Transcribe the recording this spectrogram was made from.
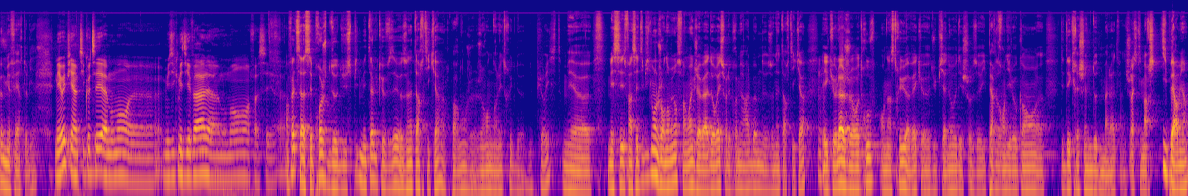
Peux mieux faire, Tobias. Mais oui, puis il y a un petit côté à un moment euh, musique médiévale, à un moment. Enfin, c'est. euh, En fait, c'est assez proche de- du speed metal que faisait euh, Sonata Arctica. Alors, pardon, je, je rentre dans les trucs de, de puriste, mais, euh, mais c'est, enfin, c'est typiquement le genre d'ambiance, enfin, moi, que j'avais adoré sur les premiers albums de Sonata Arctica, Mhm. et que là, je retrouve en instru avec euh, du piano, des choses hyper grandiloquents, euh, des décrescendo de malade, des choses Ouais. qui marchent hyper bien.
